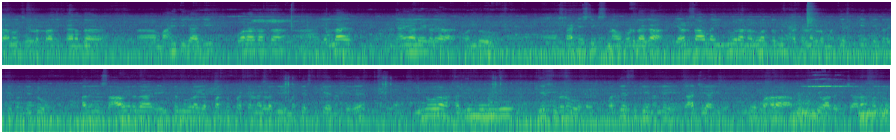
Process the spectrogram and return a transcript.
ಕಾನೂನು ಸೇವೆಗಳ ಪ್ರಾಧಿಕಾರದ ಮಾಹಿತಿಗಾಗಿ ಕೋಲಾರದ ಎಲ್ಲ ನ್ಯಾಯಾಲಯಗಳ ಒಂದು ಸ್ಟ್ಯಾಟಿಸ್ಟಿಕ್ಸ್ ನಾವು ನೋಡಿದಾಗ ಎರಡು ಸಾವಿರದ ಇನ್ನೂರ ನಲವತ್ತೊಂದು ಪ್ರಕರಣಗಳು ಮಧ್ಯಸ್ಥಿಕೆ ಕೇಂದ್ರಕ್ಕೆ ಬಂದಿದ್ದು, ಅದರಲ್ಲಿ ಸಾವಿರದ ಎಂಟುನೂರ ಎಪ್ಪತ್ತು ಪ್ರಕರಣಗಳಲ್ಲಿ ಮಧ್ಯಸ್ಥಿಕೆ ನಡೆದಿದೆ. ಇನ್ನೂರ ಹದಿಮೂರು ಕೇಸುಗಳು ಮಧ್ಯಸ್ಥಿಕೆಯಲ್ಲಿ ರಾಜಿಯಾಗಿದೆ. ಇದು ಬಹಳ ಮುಖ್ಯವಾದ ವಿಚಾರ ಮತ್ತು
